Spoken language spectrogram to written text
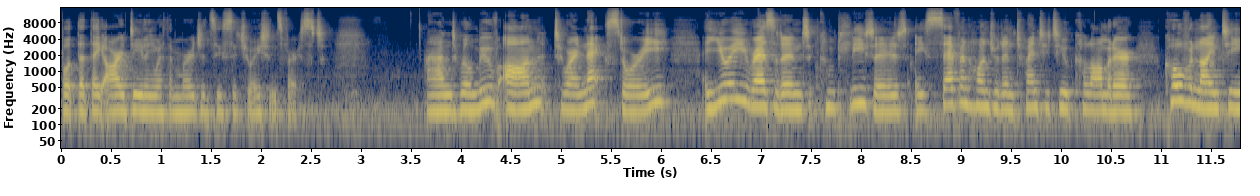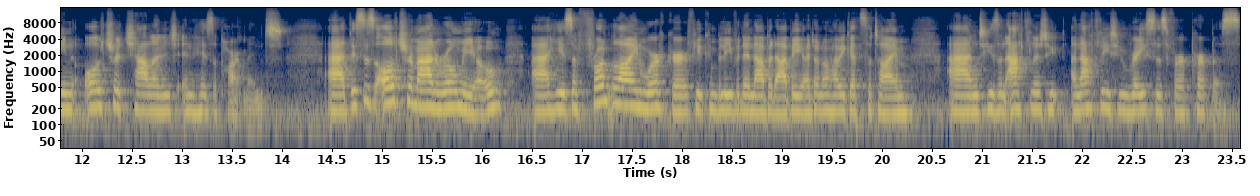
but that they are dealing with emergency situations first. And we'll move on to our next story. A UAE resident completed a 722 kilometre COVID 19 ultra challenge in his apartment. Uh, this is Ultraman Romeo. Uh, he is a frontline worker, if you can believe it, in Abu Dhabi. I don't know how he gets the time. And he's an athlete, who, an athlete who races for a purpose.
